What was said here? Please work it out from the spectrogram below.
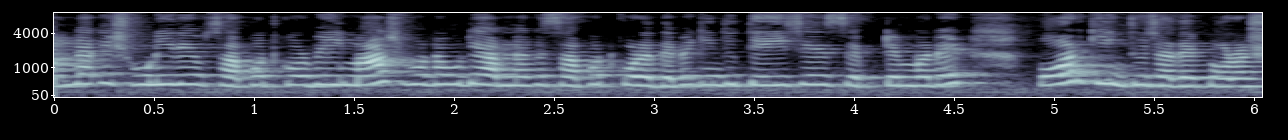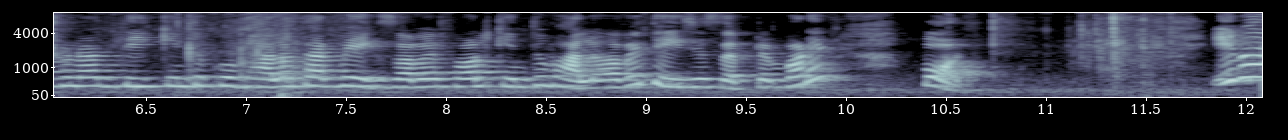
আপনাকে শনিদেব সাপোর্ট করবে। এই মাস মোটামুটি আপনাকে সাপোর্ট করে দেবে। কিন্তু তেইশে সেপ্টেম্বরের পর কিন্তু যাদের পড়াশোনার দিক কিন্তু খুব ভালো থাকবে এক্সামের ফল কিন্তু ভালো হবে তেইশে সেপ্টেম্বরের পর। এবার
